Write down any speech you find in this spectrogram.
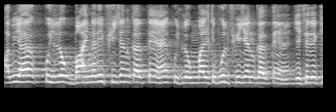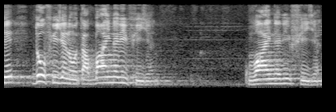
अब यह कुछ लोग बाइनरी फ्यूजन करते हैं, कुछ लोग मल्टीपुल फ्यूजन करते हैं। जैसे देखिए, दो फ्यूजन होता है बाइनरी फ्यूजन बाइनरी फ्यूजन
